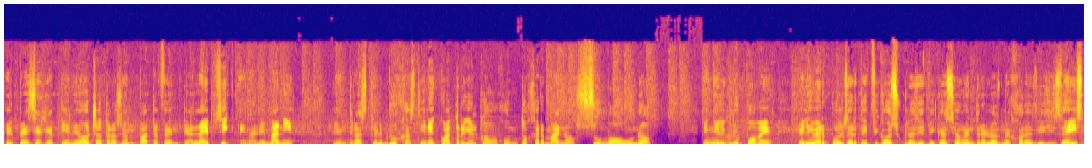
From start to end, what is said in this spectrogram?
El PSG tiene 8 tras su empate frente a Leipzig en Alemania, mientras que el Brujas tiene 4 y el conjunto germano sumó 1. En el grupo B, el Liverpool certificó su clasificación entre los mejores 16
